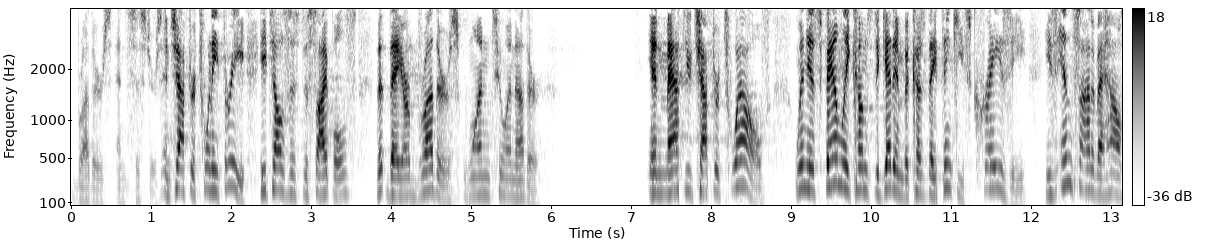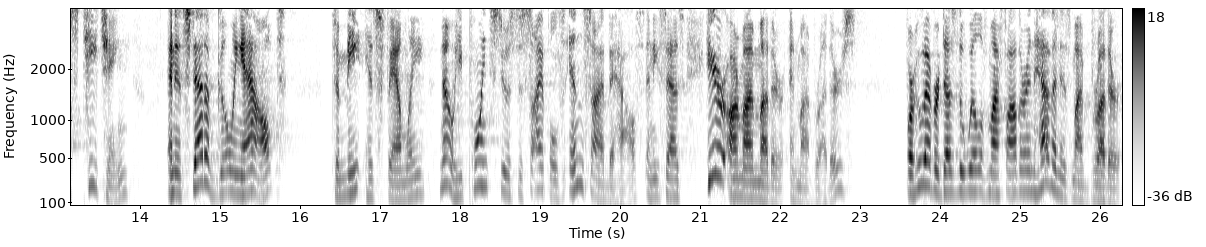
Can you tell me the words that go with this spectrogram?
brothers and sisters. In chapter 23, he tells his disciples that they are brothers one to another. In Matthew chapter 12, when his family comes to get him because they think he's crazy, he's inside of a house teaching, and instead of going out to meet his family, no, he points to his disciples inside the house and he says, Here are my mother and my brothers. For whoever does the will of my Father in heaven is my brother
